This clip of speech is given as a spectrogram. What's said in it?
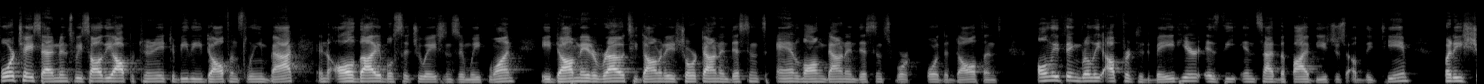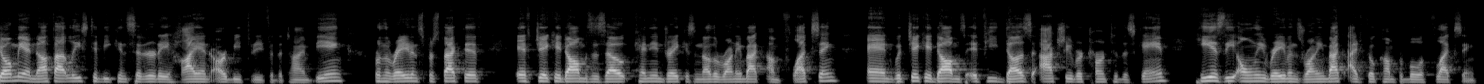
for Chase Edmonds, we saw the opportunity to be the Dolphins lean back in all valuable situations in week one. He dominated routes, he dominated short down and distance and long down and distance work for the Dolphins. Only thing really up for debate here is the inside the five usage of the team but he's shown me enough at least to be considered a high end RB3 for the time being. From the Ravens' perspective, if J.K. Dobbins is out, Kenyon Drake is another running back I'm flexing. And with J.K. Dobbins, if he does actually return to this game, he is the only Ravens running back I'd feel comfortable with flexing.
